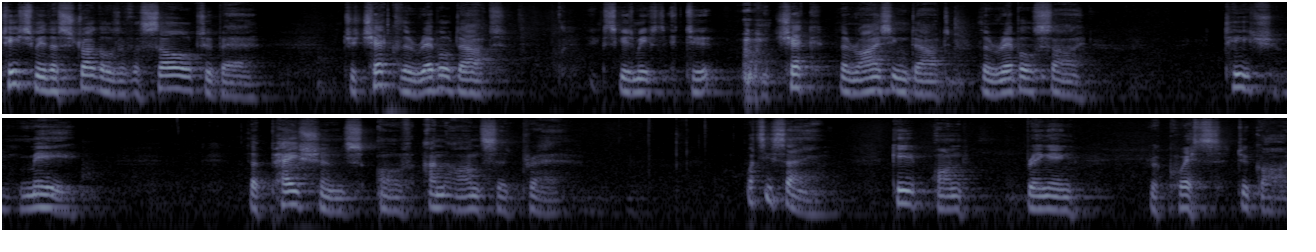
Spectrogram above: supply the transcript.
Teach me the struggles of the soul to bear to check the rebel doubt, excuse me, to check the rising doubt, the rebel sigh. Teach me the patience of unanswered prayer. What's he saying? Keep on bringing requests to God.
